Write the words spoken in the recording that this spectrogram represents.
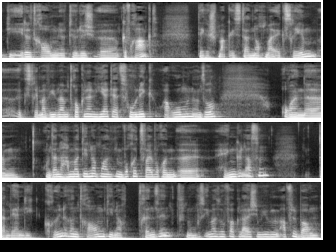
die Edeltrauben natürlich äh, gefragt. Der Geschmack ist dann nochmal extrem, äh, extremer wie beim Trocknen hier, der Honig, Aromen und so. Und, ähm, und dann haben wir den nochmal eine Woche, zwei Wochen äh, hängen gelassen dann werden die grüneren Trauben, die noch drin sind, man muss immer so vergleichen wie beim Apfelbaum.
